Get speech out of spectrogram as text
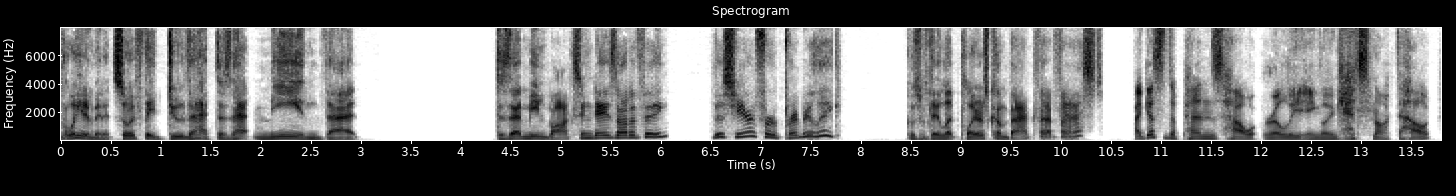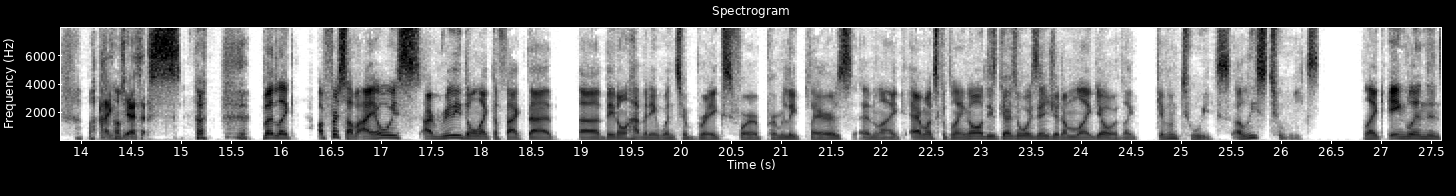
wait a minute. So if they do that, does that mean that does that mean Boxing Day is not a thing this year for Premier League? Because if they let players come back that fast, I guess it depends how early England gets knocked out. I guess. but like uh, first off, I always I really don't like the fact that uh, they don't have any winter breaks for Premier League players, and like everyone's complaining, oh, these guys are always injured. I'm like, yo, like give them two weeks, at least two weeks. Like England and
